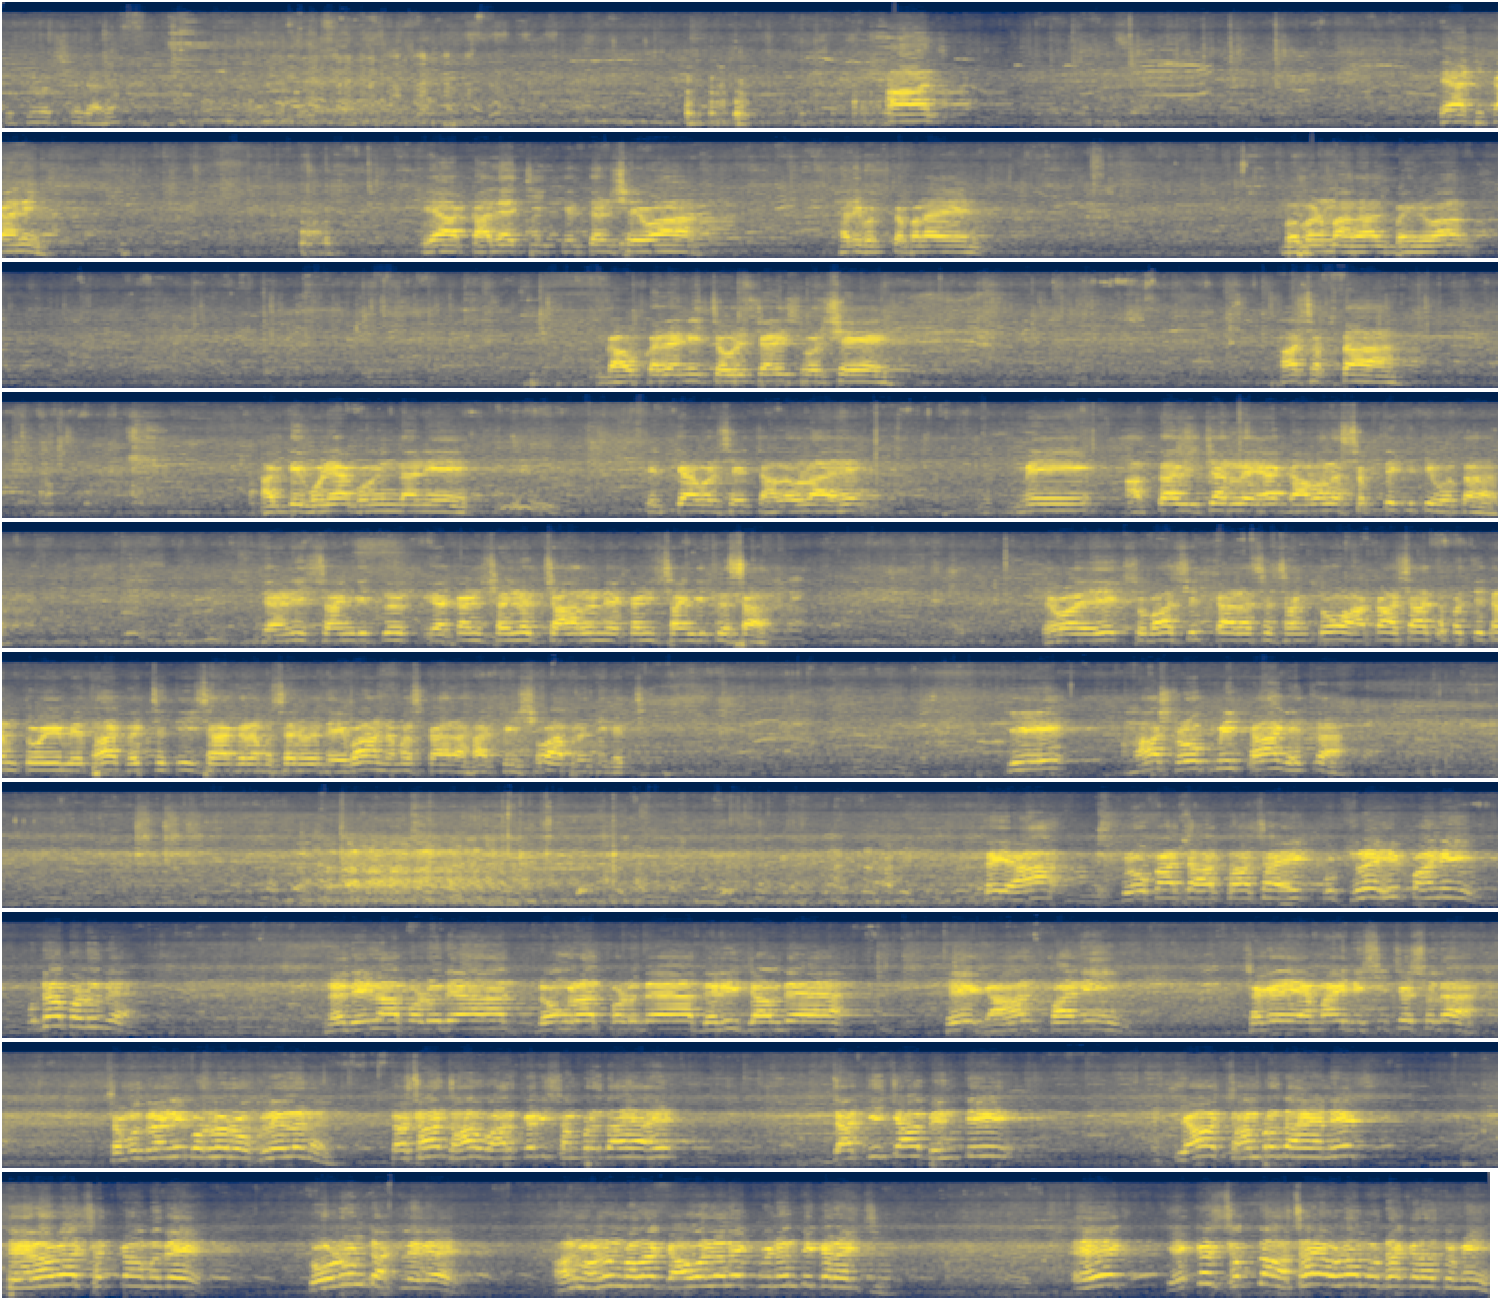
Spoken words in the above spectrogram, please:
किती वर्ष झाले? आज या ठिकाणी या काल्याची कीर्तन सेवा हरिभक्तपरायण बबन महाराज बहिरवाल गावकऱ्यांनी चौवेचाळीस वर्षे हा सप्ताह अगदी गुण्या गोविंदाने इतक्या वर्षे चालवला आहे. मी आता विचारलं ह्या गावाला सप्ते किती होतात? त्यांनी सांगितलं एकाने सांगितलं चार आणि एकाने सांगितलं सात. तेव्हा एक सुभाषितकार असं सांगतो आकाशात पतितम तोय मेथा गच्छती सागरम सर्व देवा नमस्कार हा केशवा प्रति गच्छ की हा श्लोक मी का घेतला? तर या श्लोकाचा अर्थ असा आहे कुठलंही पाणी कुठं पडू द्या. नदीला पडू द्या डोंगरात पडू द्या दरीत जाऊ द्या. हे घाण पाणी सगळे एम आय डी सीचे सुद्धा. समुद्राने कोणाला रोखलेलं नाही. तसाच हा वारकरी संप्रदाय आहे. जातीच्या भिंती या संप्रदायाने तेराव्या शतकामध्ये तोडून टाकलेले आहे आणि म्हणून मला गावाला एक विनंती करायची. एक एकच शब्द असा एवढा मोठा करा तुम्ही.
